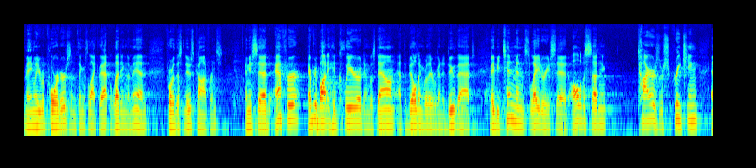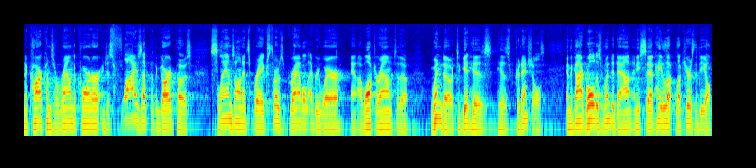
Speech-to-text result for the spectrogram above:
mainly reporters and things like that, letting them in for this news conference. And he said, after everybody had cleared and was down at the building where they were going to do that, maybe 10 minutes later, he said, all of a sudden, tires are screeching, and a car comes around the corner and just flies up to the guard post, slams on its brakes, throws gravel everywhere. And I walked around to the window to get his, his credentials. And the guy rolled his window down and he said, Hey, look, look, here's the deal.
